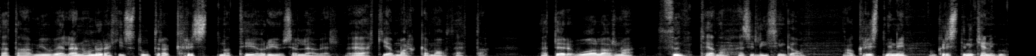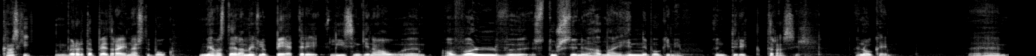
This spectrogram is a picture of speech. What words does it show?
þetta mjög vel en hún er ekki stúdirað kristna teóriu sérlega vel, ekki að marka má þetta. Þetta er voðalega svona þund hérna, þessi lýsing á, á kristninni og kristinni kenningu, kannski verður þetta betra í næstu bók, mér fannst eða miklu betri lýsingin á, eh, á völvu stúrsinu þarna í hinnibókinni undir Yggdrasil, en ok Ehm,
